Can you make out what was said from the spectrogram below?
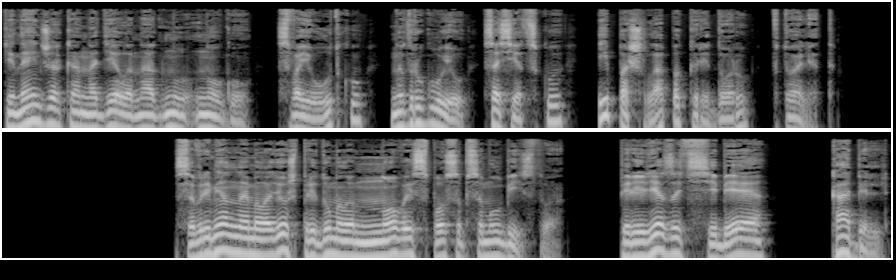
Тинейджерка надела на одну ногу свою утку, на другую – соседскую, и пошла по коридору в туалет. Современная молодежь придумала новый способ самоубийства – перерезать себе кабель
